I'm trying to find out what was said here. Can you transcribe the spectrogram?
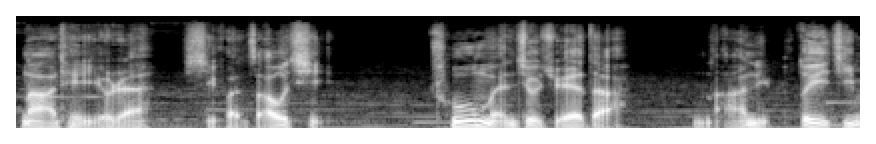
那天有人习惯早起，出门就觉得。哪里不对劲？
